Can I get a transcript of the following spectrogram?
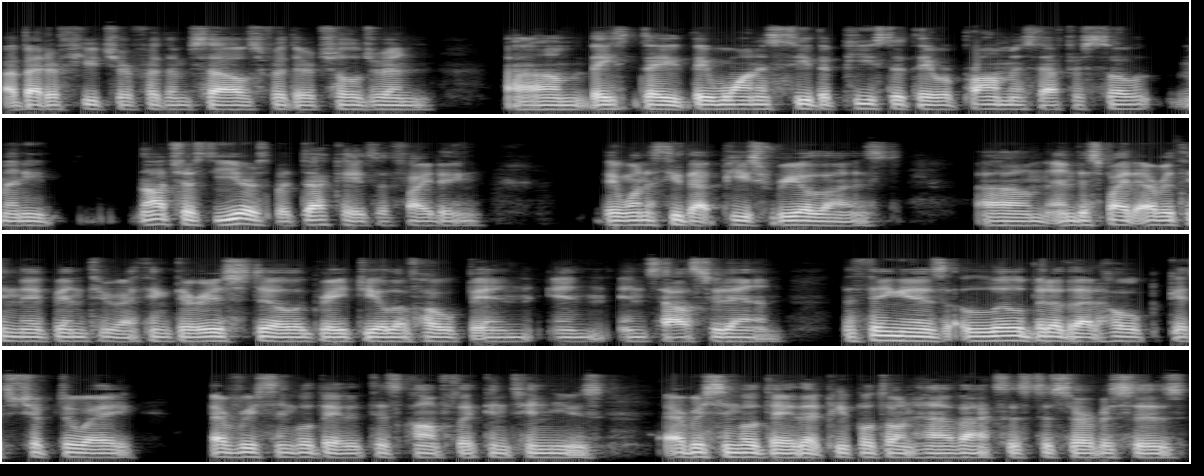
a better future for themselves, for their children. Um, they they they want to see the peace that they were promised after so many, not just years but decades of fighting. They want to see that peace realized. Um, and despite everything they've been through, I think there is still a great deal of hope in, in, in South Sudan. The thing is, a little bit of that hope gets chipped away every single day that this conflict continues, every single day that people don't have access to services,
